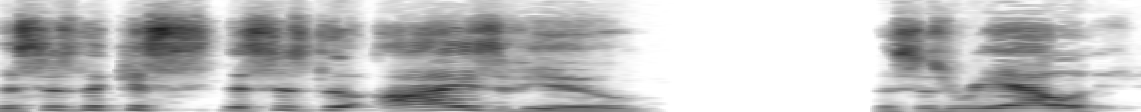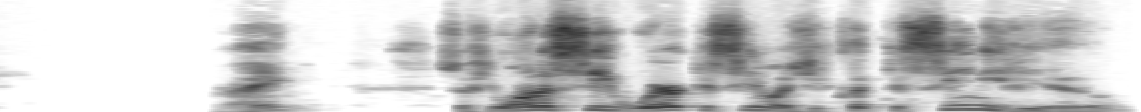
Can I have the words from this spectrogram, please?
This is the this is the eyes view. This is reality, right? So if you want to see where Cassini was, you click Cassini view.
